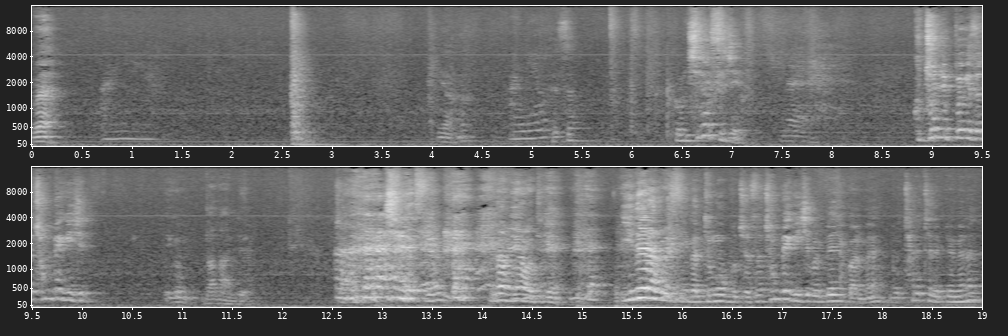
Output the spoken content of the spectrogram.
왜? 아니에요. 야, 아니요. 됐어? 그럼 7x지? 네. 9600에서 1120 이거 나도 안 돼요. 7x 그 다음에 얘는 어떻게 이내라 그랬으니까 등호 붙여서 1120을 빼니까 얼마야? 뭐 차례차례 빼면은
